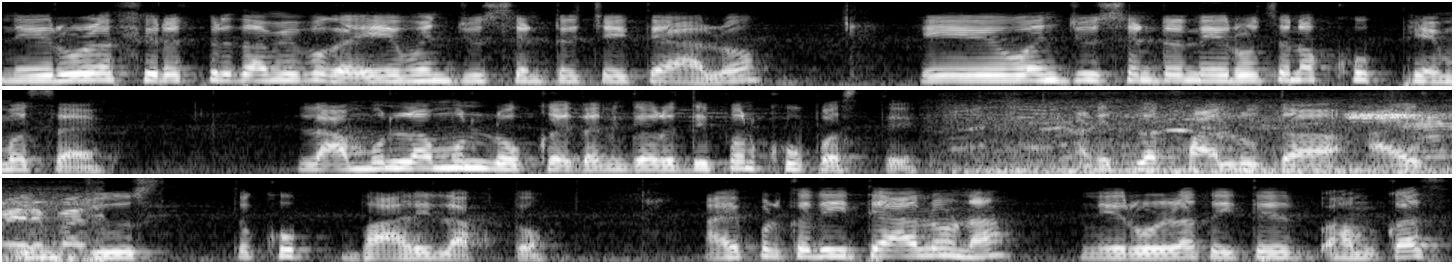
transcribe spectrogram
नेरूळला फिरत फिरत आम्ही बघा ए वन ज्यूस सेंटरच्या इथे आलो. हे ए वन ज्यूस सेंटर नेरूळचं ना खूप फेमस आहे. लांबून लांबून लोक आहेत आणि गर्दी पण खूप असते. आणि इथला फालुदा आईस्क्रीम ज्यूस तर खूप भारी लागतो. आम्ही पण कधी इथे आलो ना नेरूळला तर इथे हमखास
